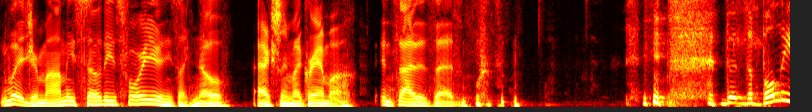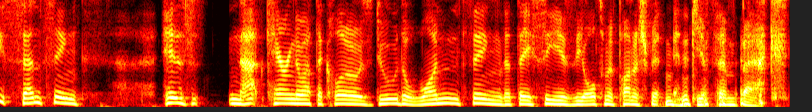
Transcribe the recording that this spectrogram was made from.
"What did your mommy sew these for you?" And he's like, "No, actually, my grandma." Inside his head, the the bully sensing his not caring about the clothes do the one thing that they see is the ultimate punishment and give them back.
